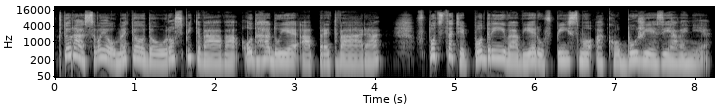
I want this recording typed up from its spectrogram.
ktorá svojou metódou rozpitváva, odhaduje a pretvára, v podstate podrýva vieru v písmo ako Božie zjavenie.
